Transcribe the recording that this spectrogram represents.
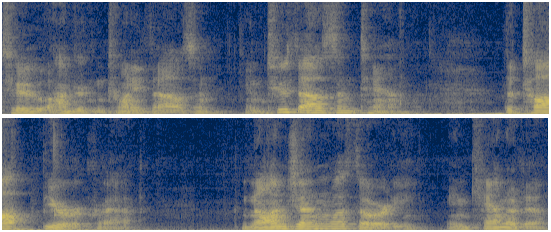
to 120,000 in 2010. The top bureaucrat, non-general authority in Canada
